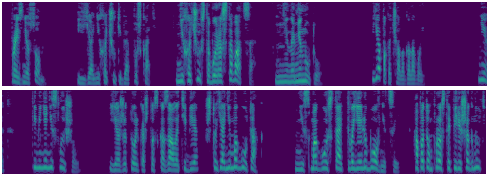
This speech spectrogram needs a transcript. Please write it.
— произнес он. И я не хочу тебя отпускать. Не хочу с тобой расставаться. Ни на минуту. Я покачала головой. Нет, ты меня не слышал. Я же только что сказала тебе, что я не могу так. Не смогу стать твоей любовницей, а потом просто перешагнуть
